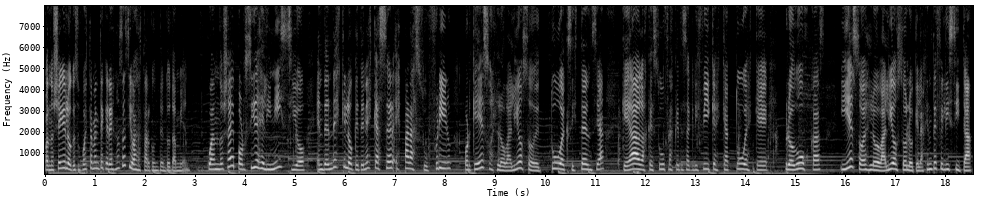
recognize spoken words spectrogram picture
cuando llegue lo que supuestamente querés, no sé si vas a estar contento también. Cuando ya de por sí desde el inicio entendés que lo que tenés que hacer es para sufrir, porque eso es lo valioso de tu existencia, que hagas, que sufras, que te sacrifiques, que actúes, que produzcas, y eso es lo valioso, lo que la gente felicita,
